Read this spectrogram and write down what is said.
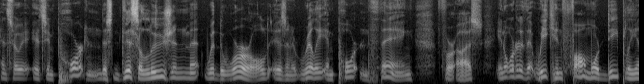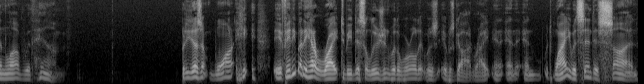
and so it's important. This disillusionment with the world is a really important thing for us in order that we can fall more deeply in love with Him. But He doesn't want. He, if anybody had a right to be disillusioned with the world, it was it was God, right? And and and why He would send His Son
